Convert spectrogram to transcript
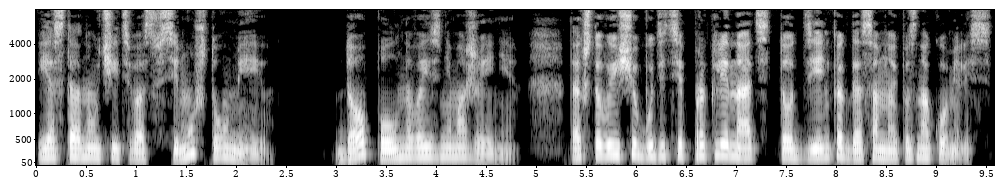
Я стану учить вас всему, что умею, до полного изнеможения, так что вы еще будете проклинать тот день, когда со мной познакомились.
